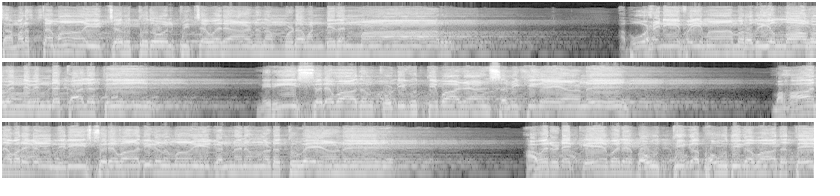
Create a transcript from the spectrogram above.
സമർത്ഥമായി ചെറുത്തു തോൽപ്പിച്ചവരാണ് നമ്മുടെ പണ്ഡിതന്മാർ. അബൂ ഹനീഫ ഇമാം കാലത്ത് നിരീശ്വരവാദം കൊടികുത്തി വാഴാൻ ശ്രമിക്കുകയാണ്. മഹാനവറുകൾ നിരീശ്വരവാദികളുമായി ഗണ്ണനം നടത്തുകയാണ്. അവരുടെ കേവല ബൗദ്ധിക ഭൗതികവാദത്തെ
